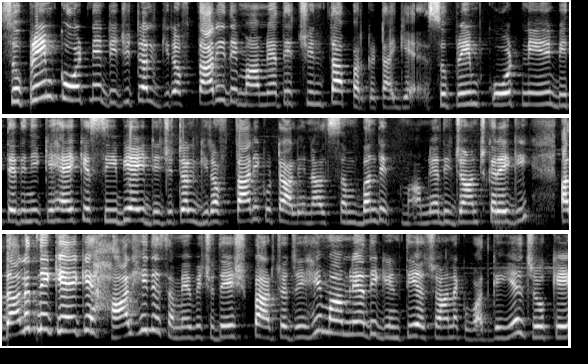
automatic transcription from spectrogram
ਸੁਪਰੀਮ ਕੋਰਟ ਨੇ ਡਿਜੀਟਲ ਗ੍ਰਿਫਤਾਰੀ ਦੇ ਮਾਮਲਿਆਂ ਤੇ ਚਿੰਤਾ ਪ੍ਰਗਟਾਈ ਹੈ। ਸੁਪਰੀਮ ਕੋਰਟ ਨੇ ਬੀਤੇ ਦਿਨੀ ਕਿਹਾ ਹੈ ਕਿ ਸੀਬੀਆਈ ਡਿਜੀਟਲ ਗ੍ਰਿਫਤਾਰੀ ਘੁਟਾਲੇ ਨਾਲ ਸੰਬੰਧਿਤ ਮਾਮਲਿਆਂ ਦੀ ਜਾਂਚ ਕਰੇਗੀ। ਅਦਾਲਤ ਨੇ ਕਿਹਾ ਹੈ ਕਿ ਹਾਲ ਹੀ ਦੇ ਸਮੇਂ ਵਿੱਚ ਦੇਸ਼ ਭਰ 'ਚ ਅਜਿਹੇ ਮਾਮਲਿਆਂ ਦੀ ਗਿਣਤੀ ਅਚਾਨਕ ਵੱਧ ਗਈ ਹੈ, ਜੋ ਕਿ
